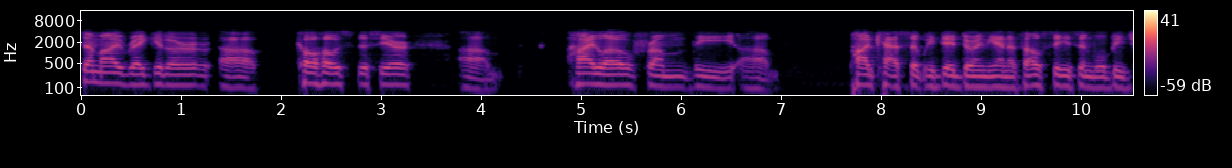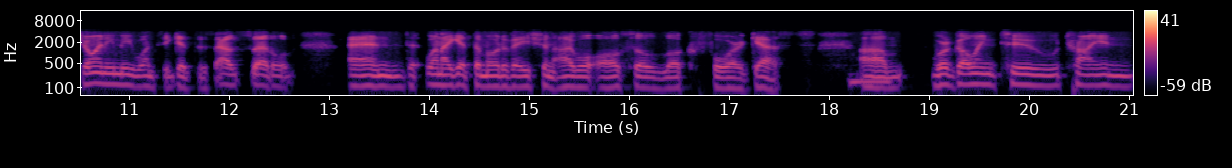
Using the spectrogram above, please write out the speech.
semi regular uh, co host this year, um, Hilo from the um, podcast that we did during the NFL season will be joining me once he gets his house settled. And when I get the motivation, I will also look for guests. Um, we're going to try and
